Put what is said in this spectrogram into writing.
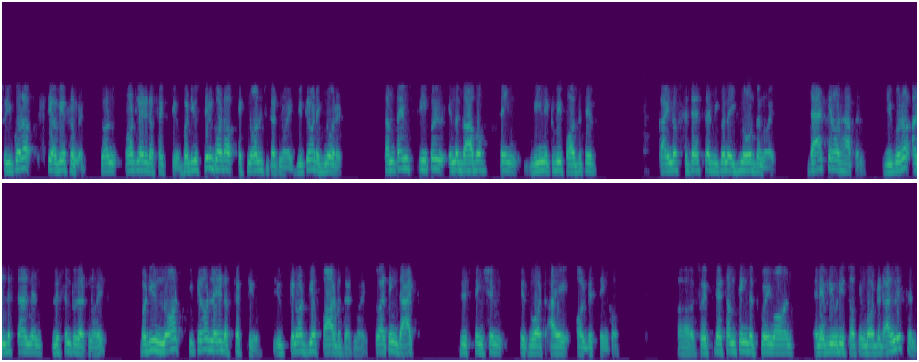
So you gotta stay away from it. Don't not let it affect you. But you still gotta acknowledge that noise. You cannot ignore it. Sometimes people in the garb of saying we need to be positive kind of suggest that we're gonna ignore the noise. That cannot happen. You gotta understand and listen to that noise, but you not you cannot let it affect you. You cannot be a part of that noise. So I think that distinction is what I always think of. Uh, so if there's something that's going on and everybody's talking about it, I'll listen.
